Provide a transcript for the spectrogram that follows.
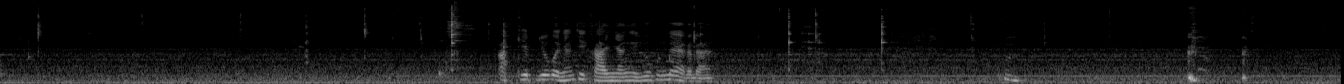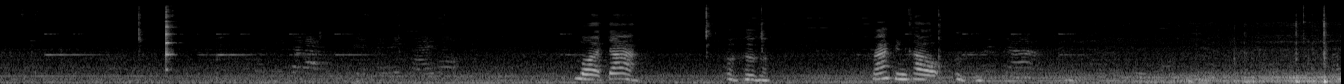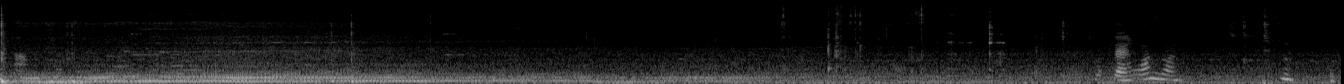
อัดคลิปอยู่กับยังที่ขายยังอยู่คุณแม่ก็ได้อืมบ่จ้าอื้อหือ มากินข้าวแกงอ้อนหน่อย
